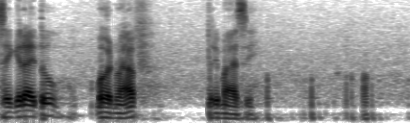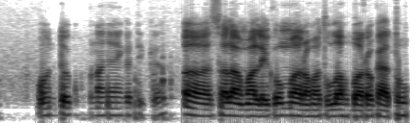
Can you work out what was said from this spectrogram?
Saya kira itu mohon maaf. Terima kasih. Untuk penanya yang ketiga. Uh, Assalamualaikum warahmatullahi wabarakatuh.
